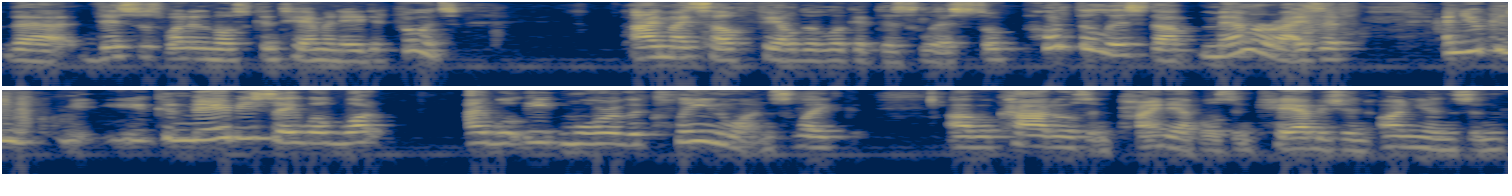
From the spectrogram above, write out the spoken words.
that this is one of the most contaminated foods. I myself failed to look at this list. So put the list up, memorize it, and you can you can maybe say, well, what I will eat more of the clean ones, like avocados and pineapples and cabbage and onions and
